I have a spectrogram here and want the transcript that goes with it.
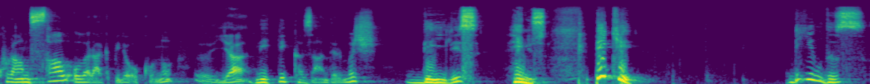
kuramsal olarak bile o konuya netlik kazandırmış değiliz henüz. Peki bir yıldız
